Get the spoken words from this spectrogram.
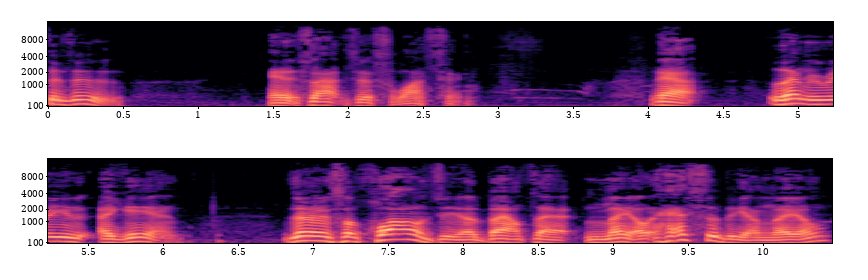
to do, and it's not just watching. Now, let me read again. There's a quality about that male. It has to be a male,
